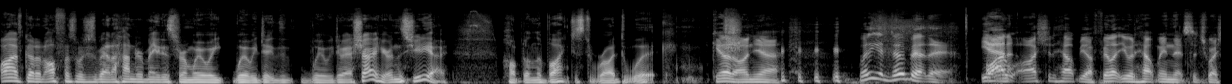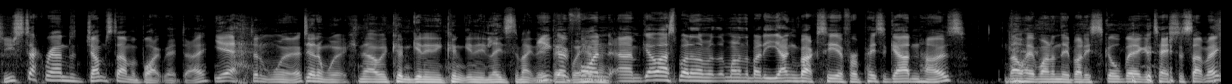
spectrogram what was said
I've got an office which is about hundred meters from where we where we do the, where we do our show here in the studio. Hopped on the bike just to ride to work. Good on you. what are you going to do about that? Yeah, I, I should help you. I feel like you would help me in that situation. You stuck around to jumpstart my bike that day. Yeah, Didn't work. Didn't work. No, we couldn't get any couldn't get any leads to make that. you go boy find, um, go ask one of, them, one of the bloody young bucks here for a piece of garden hose. They'll have one in their bloody school bag attached to something.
